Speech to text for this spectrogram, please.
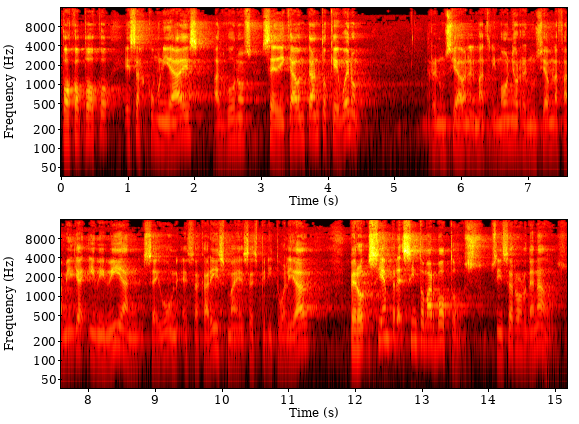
Poco a poco esas comunidades, algunos se dedicaban tanto que, bueno, renunciaban al matrimonio, renunciaban a la familia y vivían según esa carisma, esa espiritualidad, pero siempre sin tomar votos, sin ser ordenados.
